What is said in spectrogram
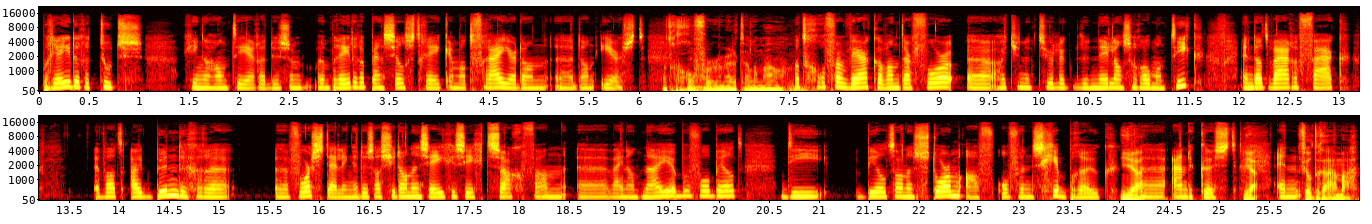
bredere toets gingen hanteren. Dus een, een bredere penseelstreek en wat vrijer dan, uh, dan eerst. Wat groffer met het allemaal. Wat groffer werken, want daarvoor uh, had je natuurlijk de Nederlandse romantiek. En dat waren vaak wat uitbundigere uh, voorstellingen. Dus als je dan een zeegezicht zag van uh, Wijnand Nuijen bijvoorbeeld, die beeldt dan een storm af of een schipbreuk ja. uh, aan de kust. Ja, en veel drama.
